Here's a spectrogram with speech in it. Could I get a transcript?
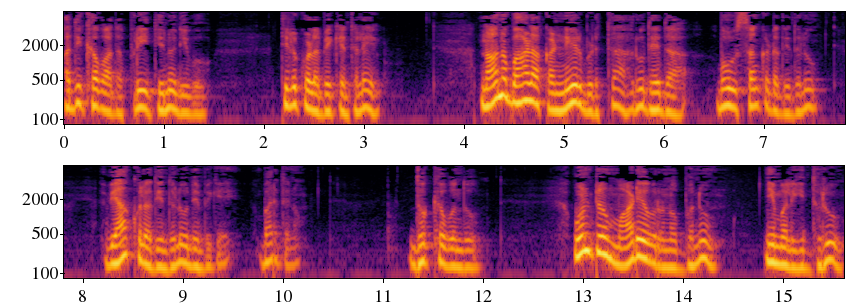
ಅಧಿಕವಾದ ಪ್ರೀತಿಯನ್ನು ನೀವು ತಿಳುಕೊಳ್ಳಬೇಕೆಂತಲೇ ನಾನು ಬಹಳ ಕಣ್ಣೀರು ಬಿಡುತ್ತಾ ಹೃದಯದ ಬಹು ಸಂಕಟದಿಂದಲೂ ವ್ಯಾಕುಲದಿಂದಲೂ ನಿಮಗೆ ಬರೆದೆನು. ದುಃಖವೊಂದು ಉಂಟು ಮಾಡಿಯವರನ್ನೊಬ್ಬನು ನಿಮ್ಮಲ್ಲಿ ಇದ್ದರೂ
